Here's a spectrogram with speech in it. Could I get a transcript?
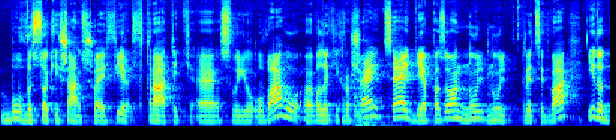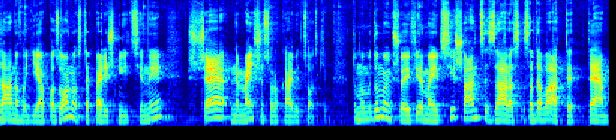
був високий шанс, що ефір втратить е, свою увагу е, великих грошей, це діапазон 0,032. І до даного діапазону з теперішньої ціни ще не менше 40%. Тому ми думаємо, що ефір має всі шанси зараз задавати темп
